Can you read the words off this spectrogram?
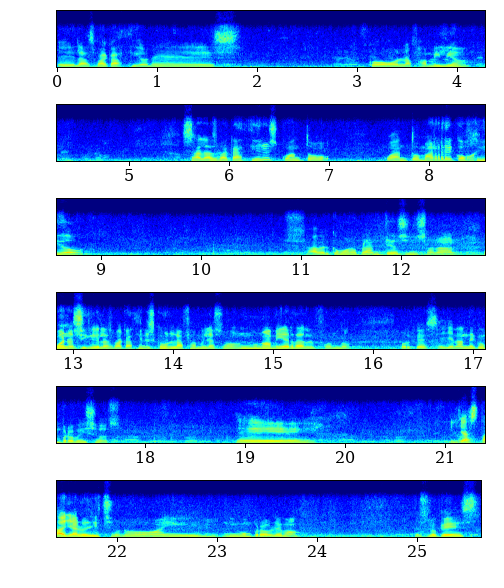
eh, las vacaciones con la familia, o sea, las vacaciones cuanto, cuanto más recogido, a ver cómo lo planteo sin sonar. Bueno, sí, que las vacaciones con la familia son una mierda en el fondo, porque se llenan de compromisos. Eh, y ya está, ya lo he dicho, no hay ningún problema. Es lo que es.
